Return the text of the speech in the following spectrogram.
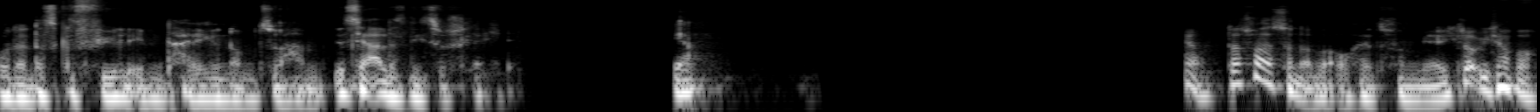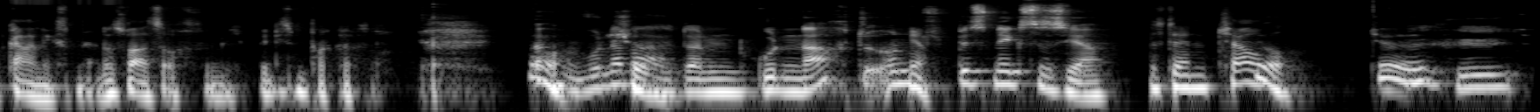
Oder das Gefühl, eben teilgenommen zu haben. Ist ja alles nicht so schlecht. Ja. Ja, das war es dann aber auch jetzt von mir. Ich glaube, ich habe auch gar nichts mehr. Das war es auch für mich mit diesem Podcast. Ja, wunderbar. Schön. Dann gute Nacht und ja. bis nächstes Jahr. Bis dann. Ciao. Jo. Tschüss.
